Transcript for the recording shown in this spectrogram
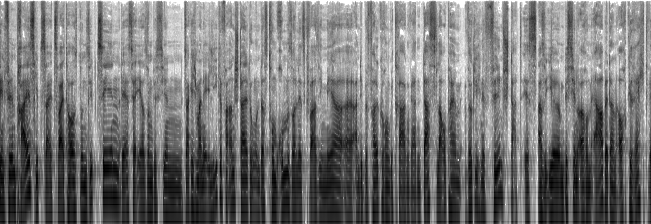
Den Filmpreis gibt es seit 2017, der ist ja eher so ein bisschen, sag ich mal, eine Eliteveranstaltung und das drumherum soll jetzt quasi mehr äh, an die Bevölkerung getragen werden, dass Laupheim wirklich eine Filmstadt ist, also ihr ein bisschen eurem Erbe dann auch gerecht werdet.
